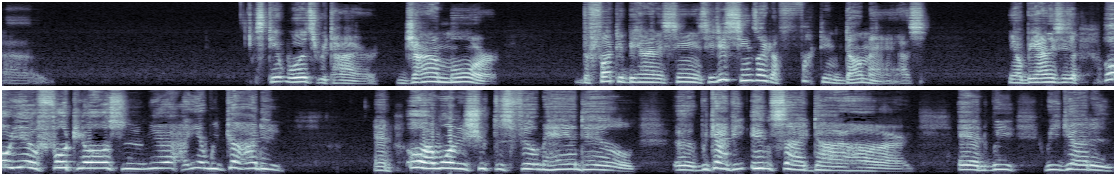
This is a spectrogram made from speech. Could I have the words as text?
Uh, Skip Woods retired. John Moore, the fucking behind the scenes, he just seems like a fucking dumbass. You know, behind the scenes, oh yeah, fucking awesome, yeah, yeah, we got it. And, oh, I wanted to shoot this film handheld. Uh, we gotta be inside Die Hard. And we, we gotta,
